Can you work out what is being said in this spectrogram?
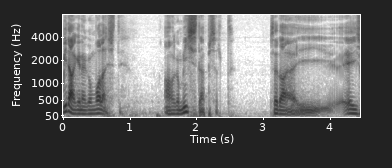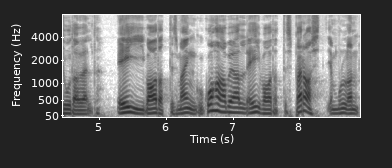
midagi nagu on valesti. aga mis täpselt, seda ei, ei suuda öelda. ei vaadates mängu koha peal, ei vaadates pärast ja mul on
